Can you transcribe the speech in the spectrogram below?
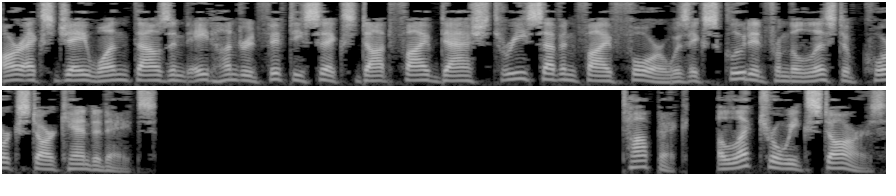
RxJ 1856.5-3754 was excluded from the list of quark star candidates. Electroweak stars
